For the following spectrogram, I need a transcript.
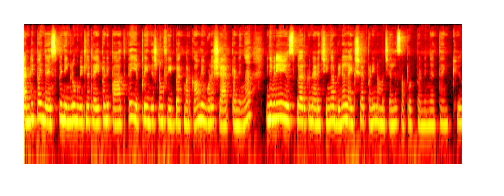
கண்டிப்பாக இந்த ரெசிபி நீங்களும் உங்கள் வீட்டில் ட்ரை பண்ணி பார்த்துட்டு எப்படி இருந்துச்சுன்னு ஃபீட்பேக் மறக்காமல் எங்கூட ஷேர் பண்ணுங்கள் இந்த வீடியோ யூஸ்ஃபுல்லாக இருக்குன்னு நினச்சிங்க அப்படின்னா லைக் ஷேர் பண்ணி நம்ம சேனலை சப்போர்ட் பண்ணுங்கள் தேங்க்யூ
